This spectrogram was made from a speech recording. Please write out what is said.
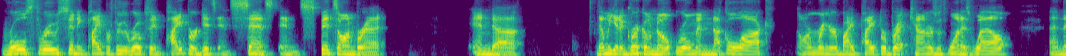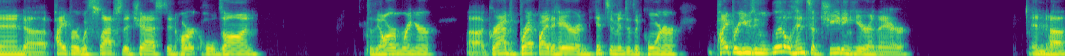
rolls through, sending Piper through the ropes, and Piper gets incensed and spits on Bret. And uh, then we get a Greco-Roman knuckle lock arm wringer by Piper. Bret counters with one as well. And then uh, Piper with slaps to the chest, and Hart holds on to the arm wringer, uh, grabs Bret by the hair and hits him into the corner. Piper using little hints of cheating here and there and mm-hmm. uh,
